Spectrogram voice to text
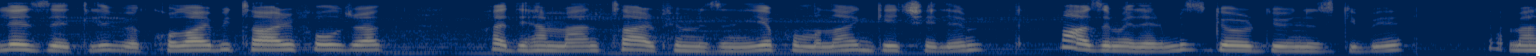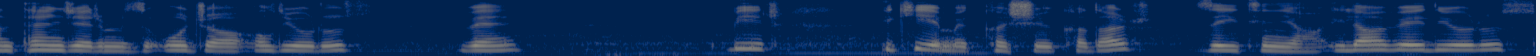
lezzetli ve kolay bir tarif olacak. Hadi hemen tarifimizin yapımına geçelim. Malzemelerimiz gördüğünüz gibi. Hemen tenceremizi ocağa alıyoruz ve 1-2 yemek kaşığı kadar zeytinyağı ilave ediyoruz.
